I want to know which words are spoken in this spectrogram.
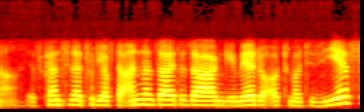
Na, jetzt kannst du natürlich auf der anderen Seite sagen, je mehr du automatisierst,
